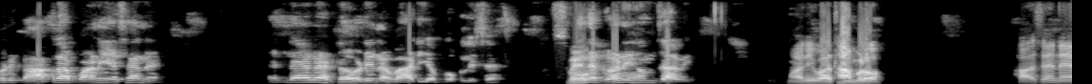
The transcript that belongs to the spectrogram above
થોડીક આકરા પાણી હશે ને એટલે એને ઢવડીને વાડીએ મોકલી છે. મેં એને ઘણી સમજાવી. મારી વાત સાંભળો. હા છે ને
